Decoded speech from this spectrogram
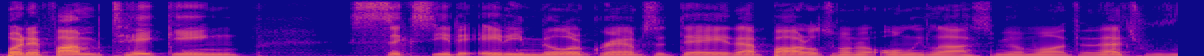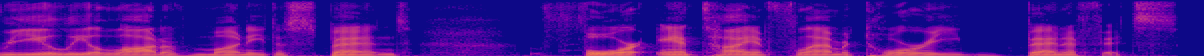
But if I'm taking 60 to 80 milligrams a day, that bottle's going to only last me a month. And that's really a lot of money to spend for anti inflammatory benefits.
